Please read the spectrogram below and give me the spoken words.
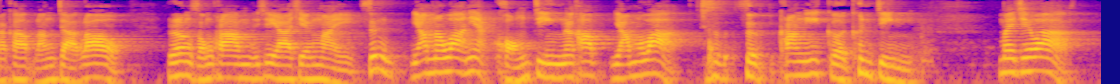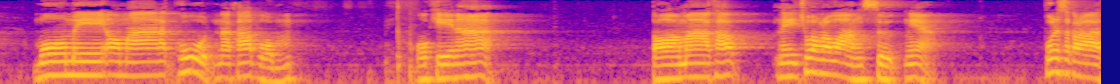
นะครับ หลังจากเล่าเรื่องสงครามวิทยาเชียงใหม่ ซึ่งย้ำนะว่าเนี่ยของจริงนะครับ ย้ำนะว่าศึกครั้งนี้เกิดขึ้นจริง ไม่ใช่ว่าโมเมเอามานักพูดนะครับผม โอเคนะฮะ ต่อมาครับในช่วงระหว่างศึกเนี่ย พุทธศักราช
